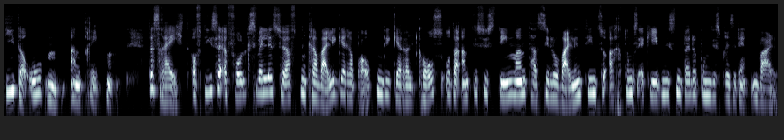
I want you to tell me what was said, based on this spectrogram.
die da oben antreten. Das reicht. Auf dieser Erfolgswelle surften krawallige Rabauken wie Gerald Gross oder Antisystemmann Tassilo Valentin zu Achtungsergebnissen bei der Bundespräsidentenwahl.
